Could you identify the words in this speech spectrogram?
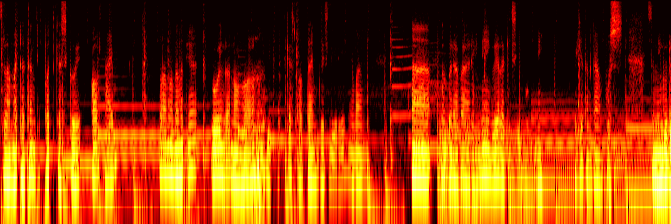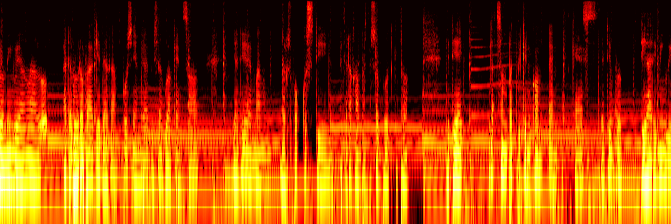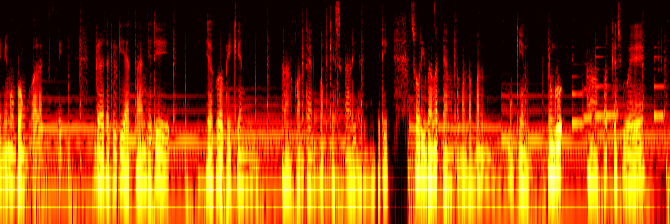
Selamat datang di podcast gue All Time. Lama banget ya gue nggak nongol di podcast All Time gue sendiri. Memang uh, beberapa hari ini gue lagi sibuk nih Kegiatan kampus. Seminggu dua minggu yang lalu Ada beberapa agenda kampus yang gak bisa gue cancel. Jadi emang harus fokus di acara kampus tersebut gitu. Jadi nggak sempet bikin konten podcast. Jadi di hari minggu ini mumpung gue lagi free gak ada kegiatan jadi ya gue bikin uh, konten podcast kali ini jadi sorry banget yang teman-teman mungkin nunggu uh, podcast gue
